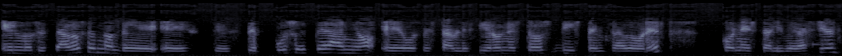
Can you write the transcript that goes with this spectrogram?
en los estados en donde este, se puso este año eh, o se establecieron estos dispensadores con esta liberación.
